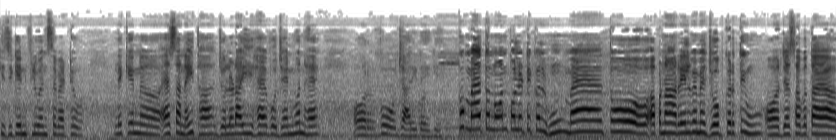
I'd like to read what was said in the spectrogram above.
किसी के इन्फ्लुएंस से बैठे हो। लेकिन ऐसा नहीं था। जो लड़ाई है वो जेनवन है। और वो जारी रहेगी। तो मैं तो नॉन पॉलिटिकल हूँ, मैं तो अपना रेलवे में जॉब करती हूँ और जैसा बताया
